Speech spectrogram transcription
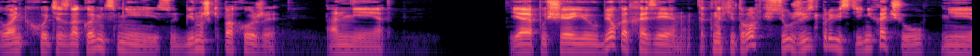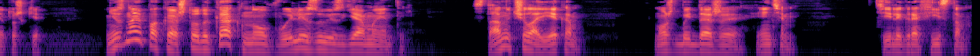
Ванька хоть и знакомец мне, и судьбинушки похожие, а нет. Я опущаю и убег от хозяина, так на хитровке всю жизнь провести не хочу, нетушки. Не знаю пока, что да как, но вылезу из ямы этой. Стану человеком. Может быть, даже этим, телеграфистом.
